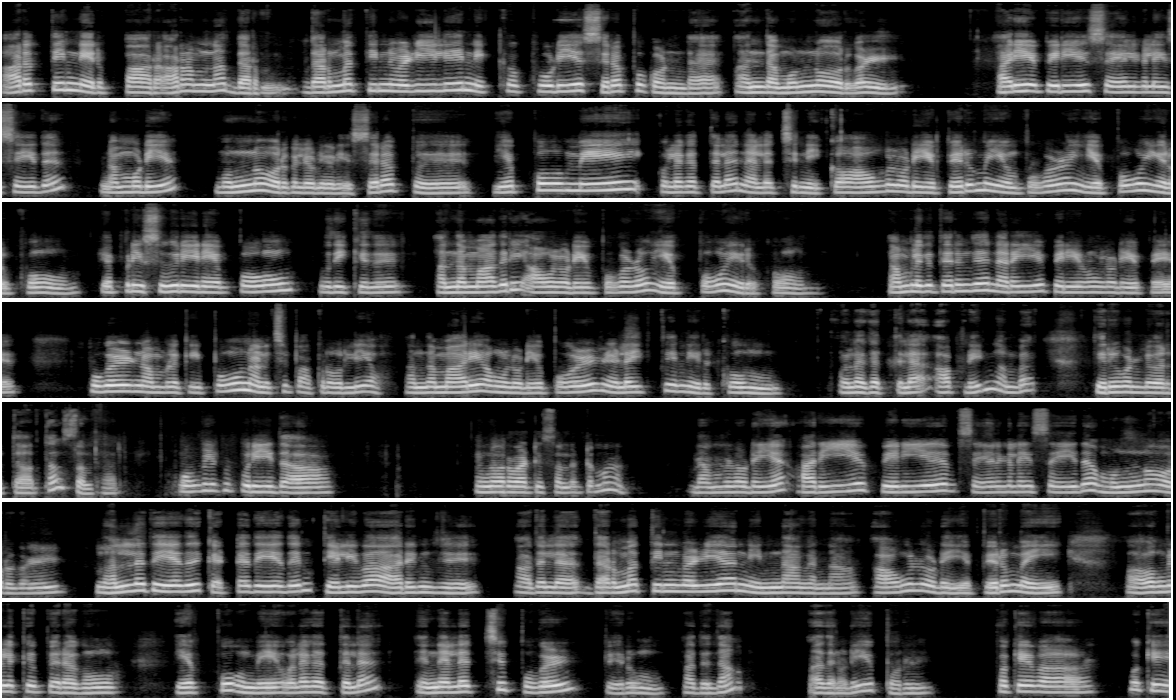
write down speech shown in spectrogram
அறத்தின் நிற்பார் அறம்னா தர்மம். தர்மத்தின் வழியிலே நிற்கக்கூடிய சிறப்பு கொண்ட அந்த முன்னோர்கள் அரிய பெரிய செயல்களை செய்த நம்முடைய முன்னோர்களுடைய சிறப்பு எப்பவுமே உலகத்துல நிலைச்சு நிற்கும் அவங்களுடைய பெருமையும் புகழும் எப்பவும் இருக்கும் எப்படி சூரியன் எப்பவும் உதிக்குது? அந்த மாதிரி அவங்களுடைய புகழும் எப்பவும் இருக்கும். நம்மளுக்கு தெரிஞ்ச நிறைய பெரியவங்களுடைய பெயர் புகழ் நம்மளுக்கு இப்பவும் நினைச்சு பார்க்குறோம் இல்லையா? அந்த மாதிரி அவங்களுடைய புகழ் நிலைத்து நிற்கும் உலகத்துல அப்படின்னு நம்ம திருவள்ளுவர் தாத்தா சொல்றாரு. உங்களுக்கு புரியுதா? இன்னொரு வாட்டி சொல்லட்டுமா? நம்மளுடைய அரிய பெரிய செயல்களை செய்த முன்னோர்கள் நல்லது எது கெட்டது எதுன்னு தெளிவா அறிஞ்சு அதுல தர்மத்தின் வழியா நின்னாங்கன்னா அவங்களுடைய பெருமை அவங்களுக்கு பிறகும் எப்பவுமே உலகத்துல நிலைச்சு புகழ் பெறும். அதுதான் அதனுடைய பொருள். ஓகேவா? ஓகே.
